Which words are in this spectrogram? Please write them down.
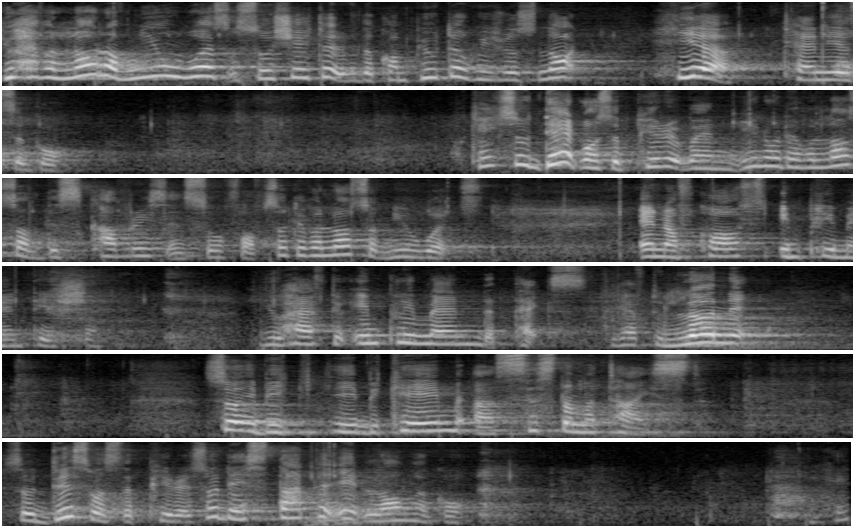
you have a lot of new words associated with the computer which was not here 10 years ago. Okay, so that was a period when, you know, there were lots of discoveries and so forth. So there were lots of new words. And of course, implementation. You have to implement the text. You have to learn it. So it, be, it became uh, systematized. So this was the period. So they started it long ago. Okay?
